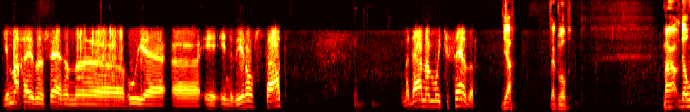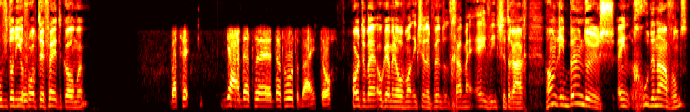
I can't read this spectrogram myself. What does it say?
Je mag even zeggen uh, hoe je uh, in de wereld staat. Maar daarna moet je verder. Ja, dat klopt. Maar dan hoef je toch niet dus... voor op tv te komen? Wat, ja, dat, uh, dat hoort erbij, toch? Hoort erbij. Oké, okay, meneer Hofman, ik zet een punt. Het gaat mij even iets te traag. Henry Beunders, een goedenavond.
